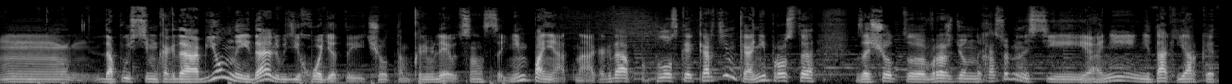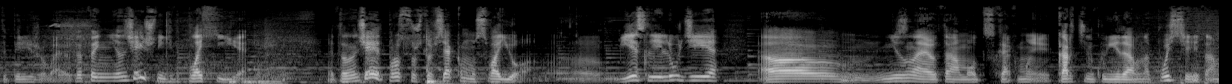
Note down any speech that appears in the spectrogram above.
допустим, когда объемные, да, люди ходят и что-то там кривляются на сцене, им понятно. А когда плоская картинка, они просто за счет э, врожденных особенностей, они не так ярко это переживают. Это не означает, что они какие-то плохие. Это означает просто, что всякому свое. Э, если люди, э, не знаю, там вот как мы картинку недавно постили там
